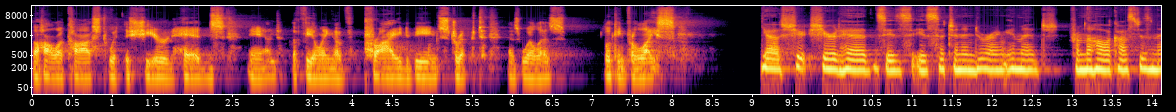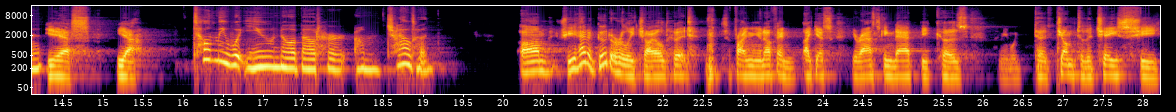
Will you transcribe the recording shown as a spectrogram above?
the Holocaust with the sheared heads and the feeling of pride being stripped, as well as looking for lice. Yeah, she- sheared heads is is such an enduring image from the Holocaust, isn't it? Yes. Yeah. Tell me what you know about her um, childhood. Um, she had a good early childhood, surprisingly enough. And I guess you're asking that because, I mean, to jump to the chase, she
